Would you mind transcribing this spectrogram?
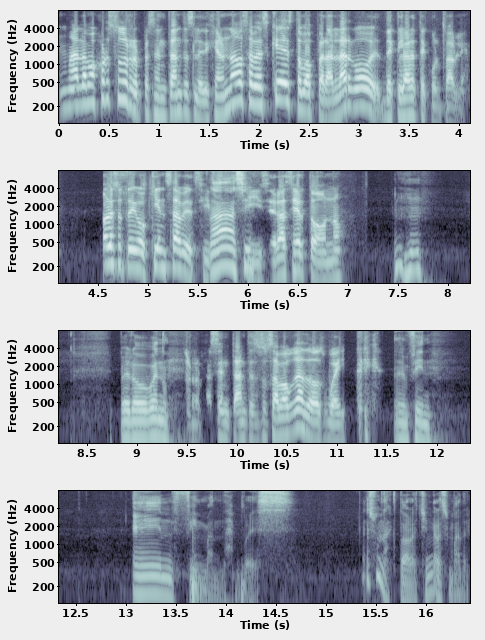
A lo mejor sus representantes le dijeron, no, ¿sabes qué? Esto va para largo, declárate culpable. Por eso te digo, quién sabe si, Ah, sí. si será cierto o no. Pero bueno, Sus representantes, sus abogados, güey. en fin. En fin, banda, pues. Es un actor, a chingar a su madre.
